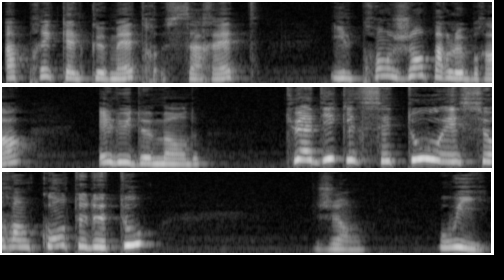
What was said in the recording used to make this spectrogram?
après quelques mètres, s'arrête. Il prend Jean par le bras et lui demande Tu as dit qu'il sait tout et se rend compte de tout? Jean. Oui.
